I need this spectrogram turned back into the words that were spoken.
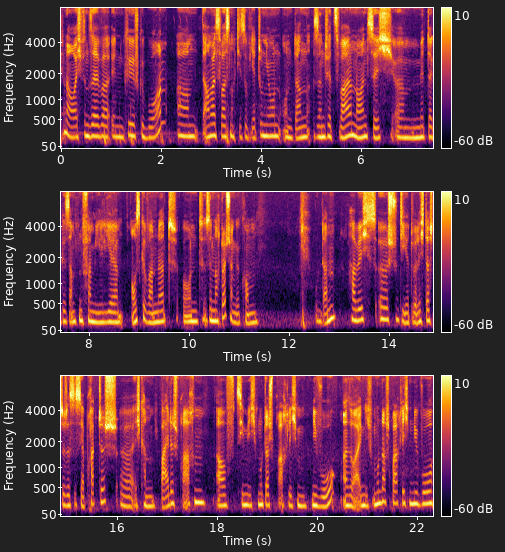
Genau, ich bin selber in Kiew geboren. Ähm, damals war es noch die Sowjetunion und dann sind wir 92 ähm, mit der gesamten Familie ausgewandert und sind nach Deutschland gekommen. Und dann habe ich äh, studiert, weil ich dachte, das ist ja praktisch. Äh, ich kann beide Sprachen auf ziemlich muttersprachlichem Niveau, also eigentlich muttersprachlichem Niveau.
